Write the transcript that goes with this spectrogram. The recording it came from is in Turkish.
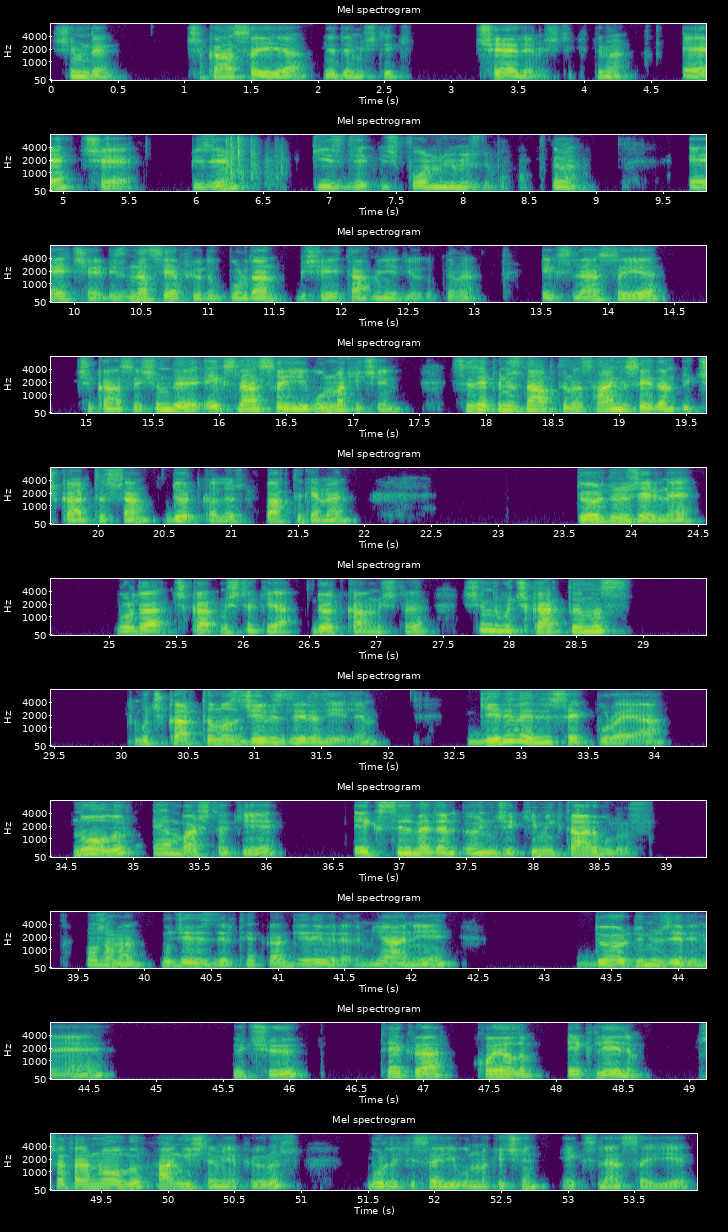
Şimdi çıkan sayıya ne demiştik? Ç demiştik. Değil mi? E, Ç. Bizim gizli formülümüzdü bu. Değil mi? E. Biz nasıl yapıyorduk? Buradan bir şeyi tahmin ediyorduk. Değil mi? Eksilen sayı çıkan sayı. Şimdi eksilen sayıyı bulmak için siz hepiniz ne yaptınız? Hangi sayıdan 3 çıkartırsam 4 kalır. Baktık hemen. 4'ün üzerine burada çıkartmıştık ya 4 kalmıştı. Şimdi bu çıkarttığımız bu çıkarttığımız cevizleri diyelim. Geri verirsek buraya ne olur? En baştaki eksilmeden önceki miktarı buluruz. O zaman bu cevizleri tekrar geri verelim. Yani 4'ün üzerine 3'ü tekrar koyalım, ekleyelim. Bu sefer ne olur? Hangi işlemi yapıyoruz? Buradaki sayıyı bulmak için, eksilen sayıyı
